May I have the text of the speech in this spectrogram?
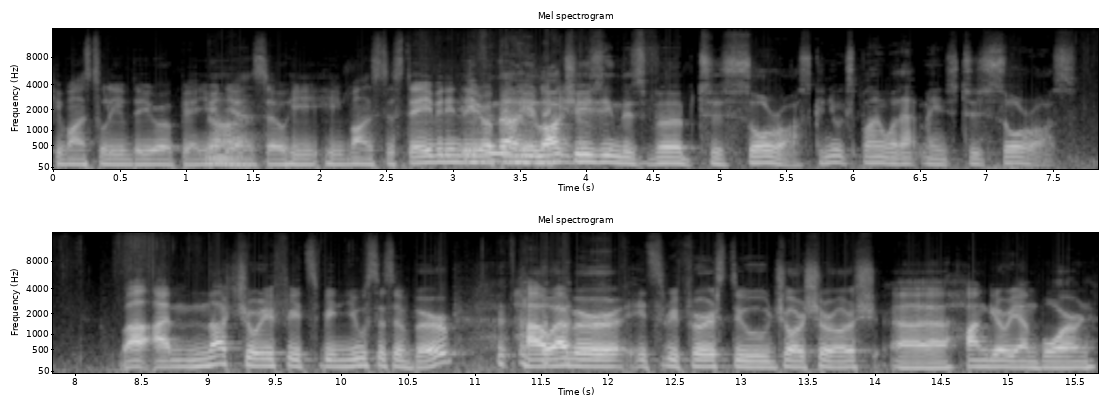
he wants to leave the European no. Union, so he, he wants to stay within the Even European Union. Even though he likes using this verb to Soros, can you explain what that means, to Soros? Well, I'm not sure if it's been used as a verb. However, it refers to George Soros, a Hungarian-born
